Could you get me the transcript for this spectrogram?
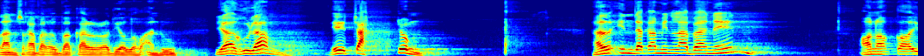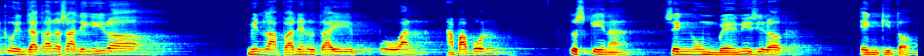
lan sahabat Abu Bakar radhiyallahu anhu, "Ya gulam, eh cah cung. Hal indaka min labanin?" Ana ka iku indaka ana sandingira min labanin utai poan apapun tuskina sing ngombeni sira ing kita.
